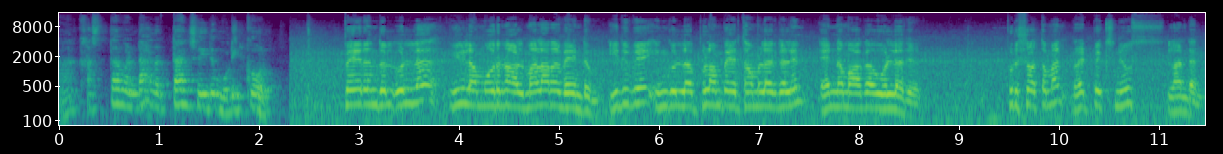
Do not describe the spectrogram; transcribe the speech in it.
ஆனால் கஷ்டம் உண்டு அதைத்தான் செய்து முடிக்கணும். பேருந்தில் உள்ள ஈழம் ஒரு நாள் மலர வேண்டும். இதுவே இங்குள்ள புலம்பெயர் தமிழர்களின் எண்ணமாக உள்ளது. Purushothaman red pix news London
